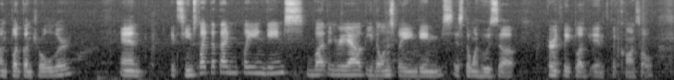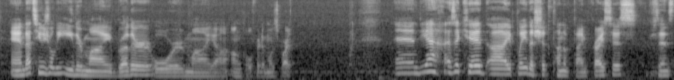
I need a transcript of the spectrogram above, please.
unplugged controller, and it seems like that I'm playing games, but in reality, the one who's playing games is the one who's uh, currently plugged into the console, and that's usually either my brother or my uh, uncle for the most part. And yeah, as a kid, I played a shit ton of Time Crisis since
